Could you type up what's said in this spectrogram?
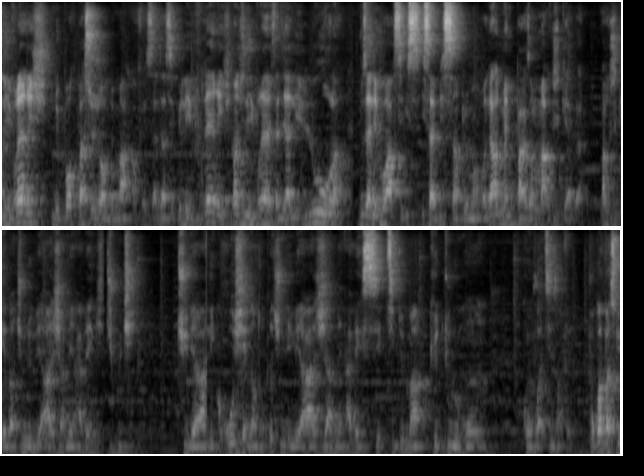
Les vrais riches ne portent pas ce genre de marque en fait. C'est-à-dire c'est que les vrais riches, quand je dis les vrais, c'est-à-dire les lourds vous allez voir, ils s'habillent simplement. Regarde même par exemple Mark Zuckerberg. Mark Zuckerberg, tu ne le verras jamais avec du Gucci. Tu verras les gros chefs d'entreprise, tu ne les verras jamais avec ces types de marques que tout le monde convoitise en fait. Pourquoi? Parce que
